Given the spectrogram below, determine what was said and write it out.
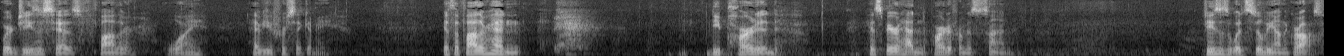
where Jesus says, Father, why have you forsaken me? If the Father hadn't departed his spirit hadn't departed from his son, Jesus would still be on the cross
